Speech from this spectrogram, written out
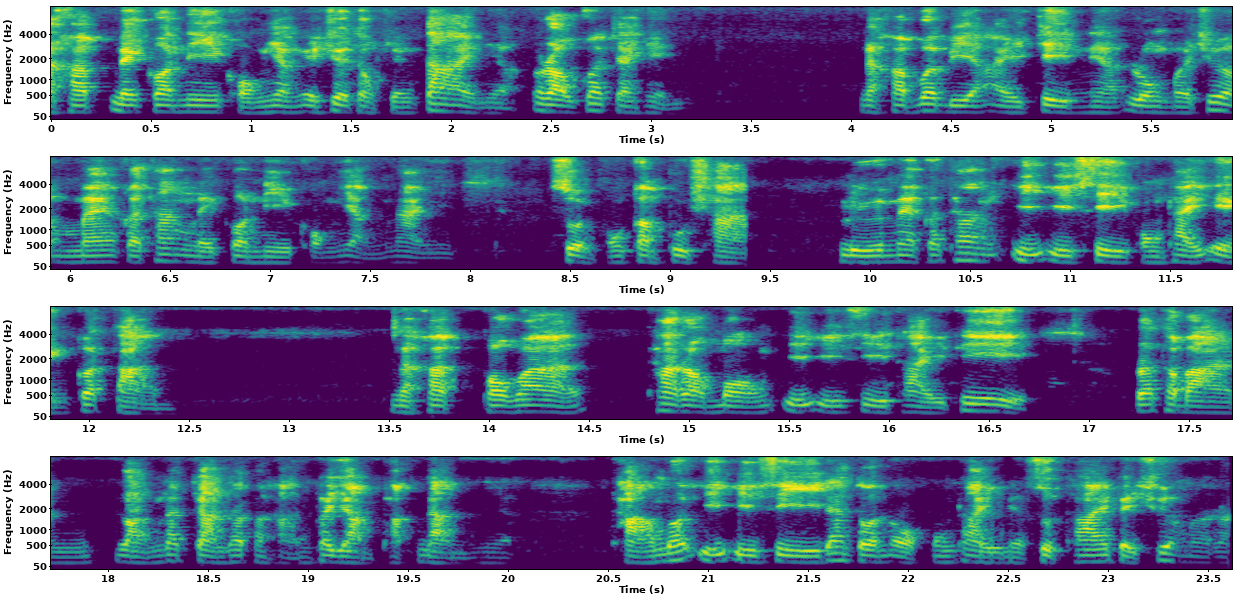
นะครับ ในกรณีของอย่างเอเชียตะวันออกเฉียงใต้เนี่ยเราก็จะเห็นนะครับว่า BI จีนเนี่ยลงมาเชื่อมแม้กระทั่งในกรณีของอย่างในส่วนของกัมพูชา หรือแม้กระทั่ง EEC ของไทยเองก็ตามนะครับเพราะว่าถ้าเรามอง EEC ไทยที่รัฐบาลหลังรัฐการรัฐประหารพยายามผลักดันเนี่ยถามว่า EEC ด้านตะวันออกของไทยเนี่ยสุดท้ายไปเชื่อมอะไร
